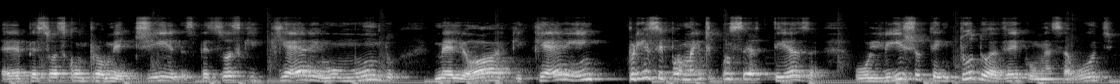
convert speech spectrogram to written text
é, pessoas comprometidas, pessoas que querem um mundo melhor, que querem, principalmente com certeza, o lixo tem tudo a ver com a saúde,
